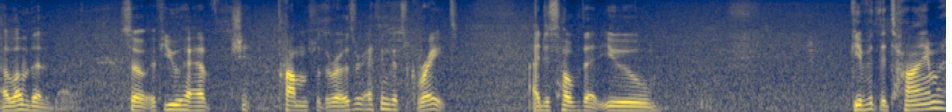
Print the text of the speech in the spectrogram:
I love that about it. So if you have problems with the Rosary, I think that's great. I just hope that you give it the time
